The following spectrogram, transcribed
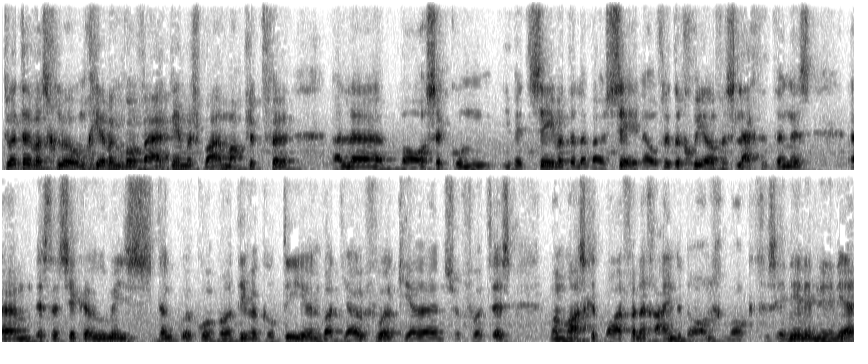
Twitter was glo 'n omgewing waar werknemers baie maklik vir hulle base kon, jy weet, sê wat hulle wou sê. Nou of dit 'n goeie of 'n slegte ding is, ehm um, is dit seker hoe mens dink oor koöperatiewe kultuur en wat jou voorkeure en so voort is. Maar Musk het baie vinnig einde daaraan gemaak en gesê nee nee nee nee,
